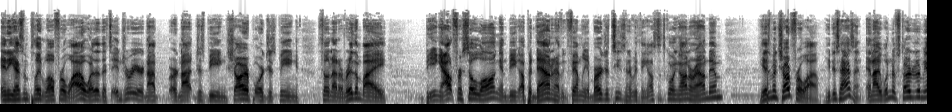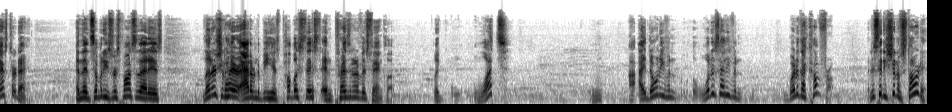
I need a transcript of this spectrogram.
And he hasn't played well for a while, whether that's injury or not, or not just being sharp or just being thrown out of rhythm by being out for so long and being up and down and having family emergencies and everything else that's going on around him. He hasn't been sharp for a while. He just hasn't. And I wouldn't have started him yesterday. And then somebody's response to that is Lehner should hire Adam to be his publicist and president of his fan club. Like, what? I don't even. What does that even. Where did that come from? I just said he should have started.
